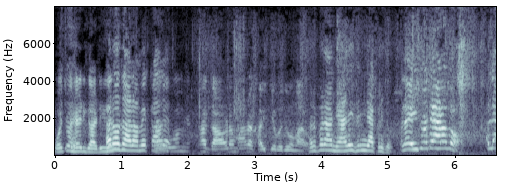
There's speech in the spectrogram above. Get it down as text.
ઓછો હેડ ગાડી ખરો તાર અમે કાલે આ ગાવડા મારે ખાઈ ગયો બધું અમારો. અરે પણ આ ન્યાલી થી નીકળી જવું અલે ઈ જો દે આરો તો. અલે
